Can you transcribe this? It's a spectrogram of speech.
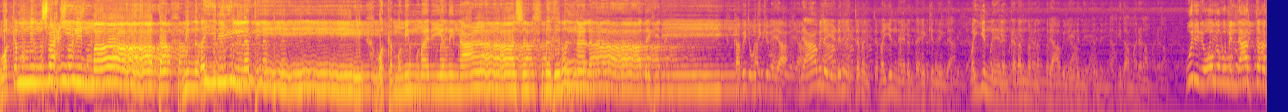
وكم من صحيح مات من غير إلتي وكم من مريض عاش دهرا على دهري കവി ചോദിക്കുകയാ രാവിലെ എഴുന്നേറ്റവൻ വൈകുന്നേരം തികയ്ക്കുന്നില്ല വൈകുന്നേരം കടന്നവൻ രാവിലെ എഴുന്നേൽക്കുന്നില്ല. ഇതാ മരണം. ഒരു രോഗവുമില്ലാത്തവൻ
